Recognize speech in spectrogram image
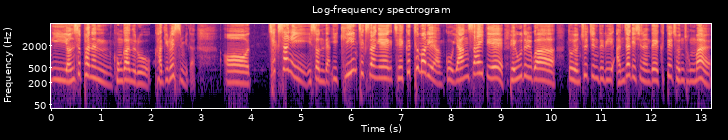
이 연습하는 공간으로 가기로 했습니다. 어, 책상이 있었는데 이 긴 책상에 제 끄트머리에 앉고 양 사이드에 배우들과 또 연출진들이 앉아 계시는데 그때 전 정말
